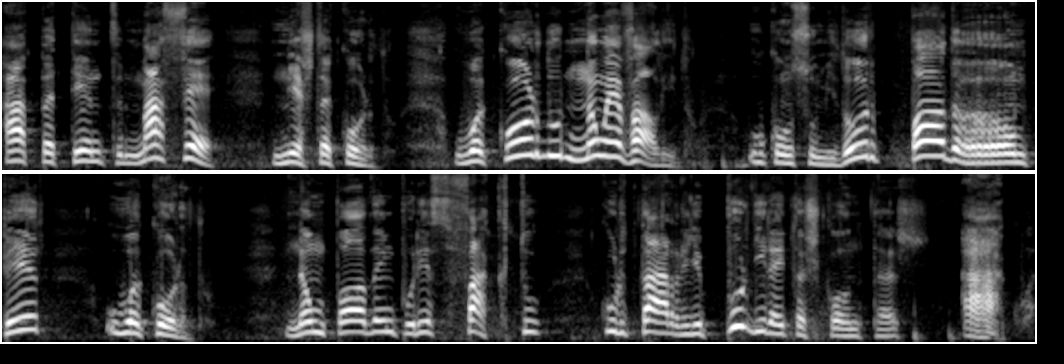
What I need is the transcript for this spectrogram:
há patente má-fé neste acordo. O acordo não é válido. O consumidor pode romper o acordo. Não podem, por esse facto, cortar-lhe por direito as contas a água.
